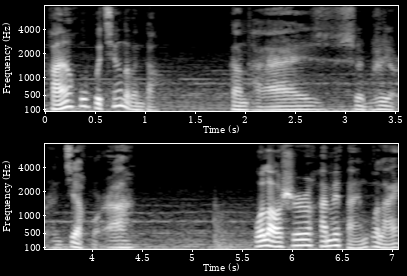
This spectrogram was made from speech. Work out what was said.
含糊不清的问道：“刚才是不是有人借火啊？”我老师还没反应过来，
